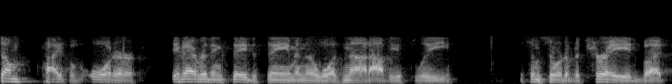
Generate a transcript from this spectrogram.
some type of order if everything stayed the same and there was not obviously some sort of a trade. But,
